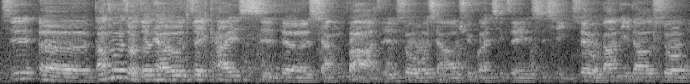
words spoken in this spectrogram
其实，呃，当初走这条路最开始的想法，只是说我想要去关心这件事情，所以我刚刚提到说，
